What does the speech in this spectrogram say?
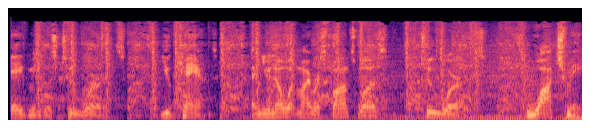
gave me was two words. You can't. And you know what my response was? Two words. Watch me.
